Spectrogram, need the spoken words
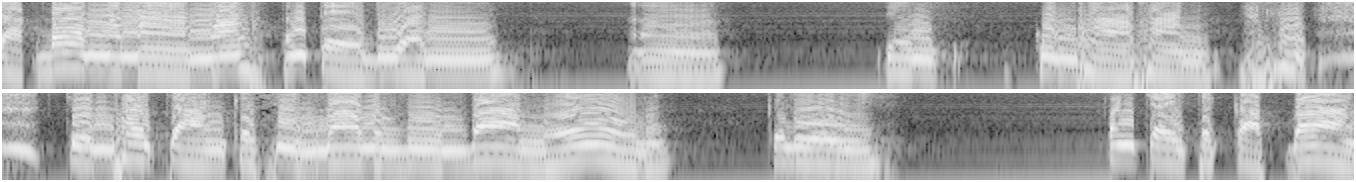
จากบ้านมานานเนาะตั้งแต่เดือนเดือนกุมภาพันธ์จนพ่อจางกระสินว่ามันลืมบ้านแล้วนะก็เลย ตั้งใจจะกลับบ้าน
